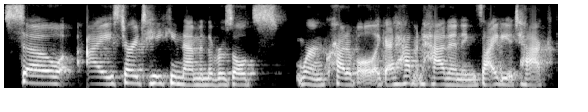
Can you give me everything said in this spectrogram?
So I started taking them and the results were incredible. Like I haven't had an anxiety attack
